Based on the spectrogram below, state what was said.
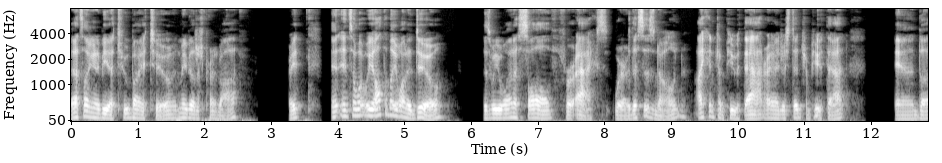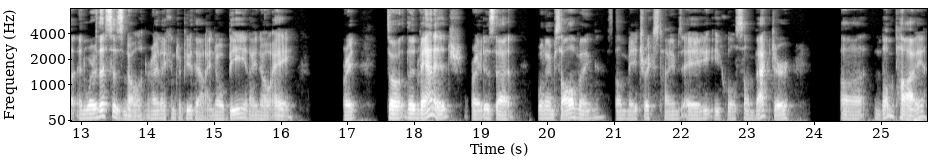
That's only going to be a 2 by 2, and maybe I'll just print it off, right? And, and so what we ultimately want to do is we want to solve for x, where this is known. I can compute that, right? I just did compute that. And, uh, and where this is known, right? I can compute that. I know b and I know a, right? So the advantage, right, is that when I'm solving some matrix times a equals some vector, uh, numpy,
